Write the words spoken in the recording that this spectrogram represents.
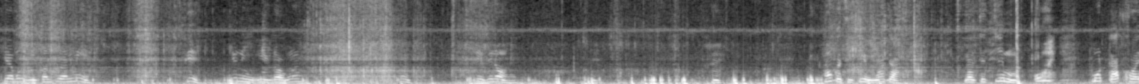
เกี่ยวเบิ่งอีกก่อนเพื่อนนี่พี่อยู่นี่อีกดอกนึงพี่พี่น้องเขาก็สิจิ้มนะจ้ะเราจะจิ้ม โอ้ยมดกัดคอย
